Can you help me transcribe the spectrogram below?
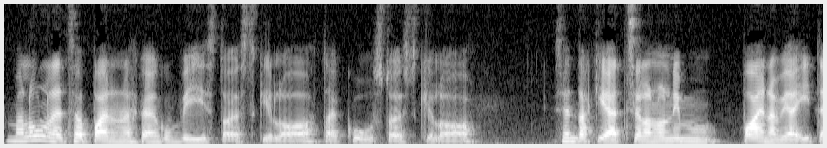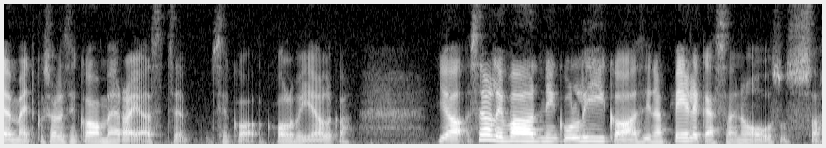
Mä luulen, että se on painanut ehkä jonkun 15 kiloa tai 16 kiloa. Sen takia, että siellä on niin painavia itemeitä, kun se oli se kamera ja sitten se, se kolmijalka. Ja se oli vaan niinku liikaa siinä pelkässä nousussa.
